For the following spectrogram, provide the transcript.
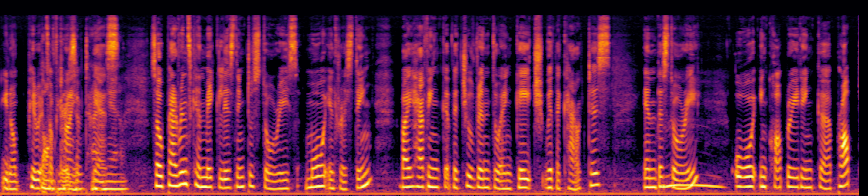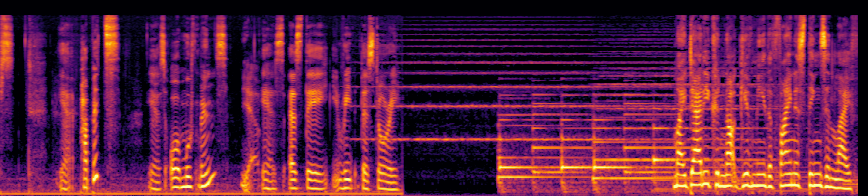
you know periods, Long of, periods time. of time. Yes. Yeah. So parents can make listening to stories more interesting by having the children to engage with the characters in the story mm. or incorporating uh, props, yeah, puppets, yes, or movements, yeah, yes, as they read the story. My daddy could not give me the finest things in life,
